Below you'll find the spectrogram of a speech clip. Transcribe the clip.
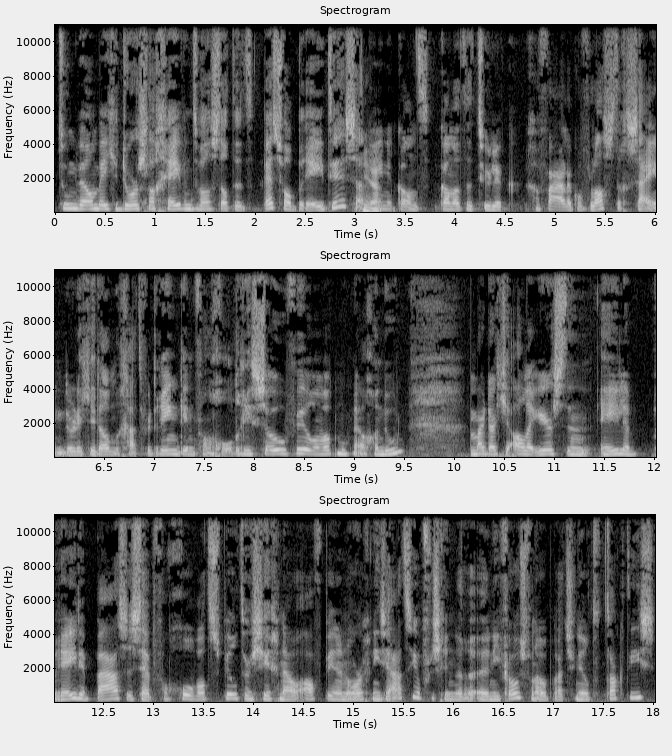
toen wel een beetje doorslaggevend was dat het best wel breed is. Aan Ja. de ene kant kan dat natuurlijk gevaarlijk of lastig zijn, doordat je dan gaat verdrinken in van, goh, er is zoveel en wat moet ik nou gaan doen? Maar dat je allereerst een hele brede basis hebt van, goh, wat speelt er zich nou af binnen een organisatie op verschillende uh, niveaus, van operationeel tot tactisch.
